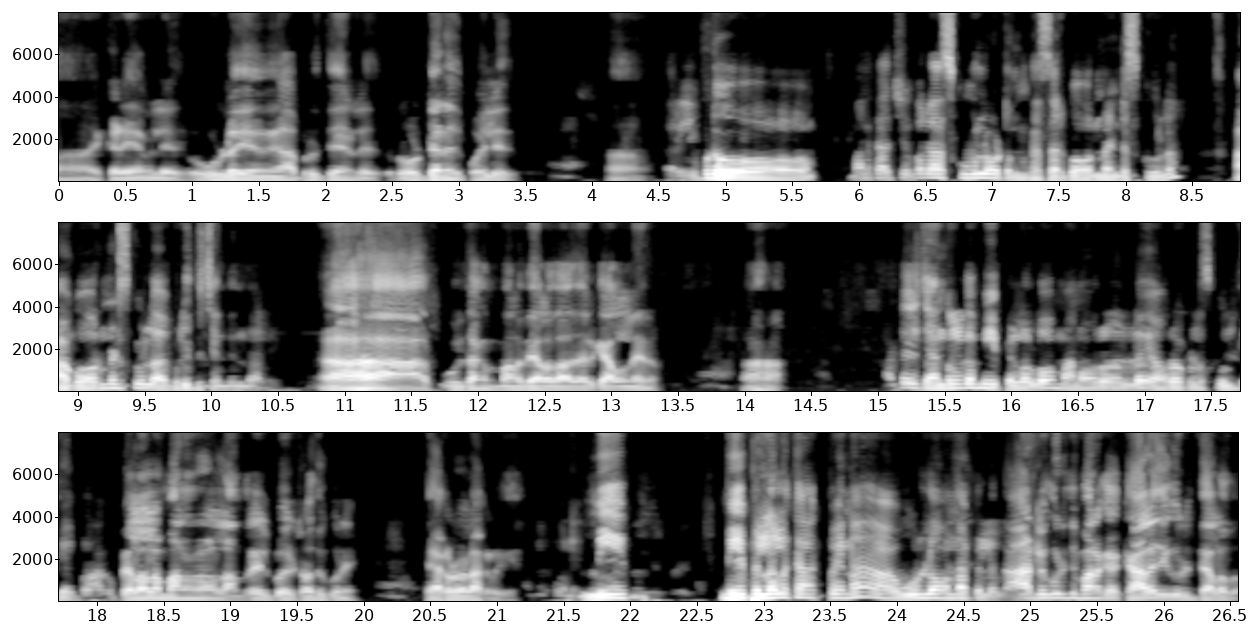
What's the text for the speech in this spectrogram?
ఆ, ఇక్కడ ఏమీ లేదు. ఊళ్ళో ఏమీ అభివృద్ధి ఏం లేదు. రోడ్డు అనేది పోయలేదు. ఆ. మరి ఇప్పుడు మనకు ఆ చివర స్కూల్ ఒకటి ఉంది కదా సార్ గవర్నమెంట్ స్కూల్. ఆ గవర్నమెంట్ స్కూల్ అభివృద్ధి చెందిందా? ఆహా ఆ స్కూల్ సంగతి మనకు తెలియదు ఆ దగ్గరికి వెళ్ళను నేను. ఆహా. అంటే జనరల్గా మీ పిల్లలు మనవరాళ్ళు ఎవరో ఒకళ్ళు స్కూల్కి వెళ్తారు. మాకు పిల్లల మనవరాళ్ళు అందరూ వెళ్ళిపోయారు చదువుకుని. ఎక్కడో అక్కడికి. మీ మీ పిల్లలు కాకపోయినా ఊళ్ళో ఉన్న పిల్లలు వాటి గురించి మనకు కాలేజీ గురించి తెలియదు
